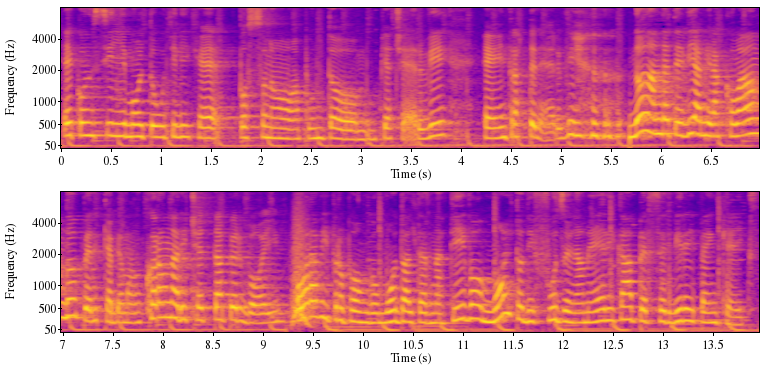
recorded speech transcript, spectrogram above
e consigli molto utili che possono appunto piacervi e intrattenervi. non andate via mi raccomando perché abbiamo ancora una ricetta per voi. Ora vi propongo un modo alternativo molto diffuso in America per servire i pancakes.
